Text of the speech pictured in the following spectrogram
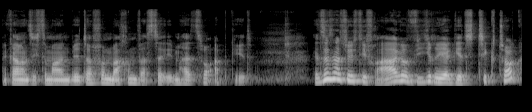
dann kann man sich da mal ein Bild davon machen, was da eben halt so abgeht. Jetzt ist natürlich die Frage, wie reagiert TikTok?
